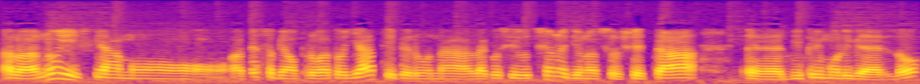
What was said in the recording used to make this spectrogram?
Allora noi siamo, adesso abbiamo approvato gli atti per una, la costituzione di una società eh, di primo livello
